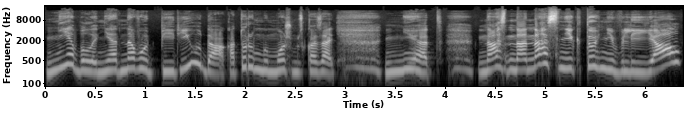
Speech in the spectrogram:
Не было ни одного периода, о котором мы можем сказать, нет, нас, на нас никто не влиял,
